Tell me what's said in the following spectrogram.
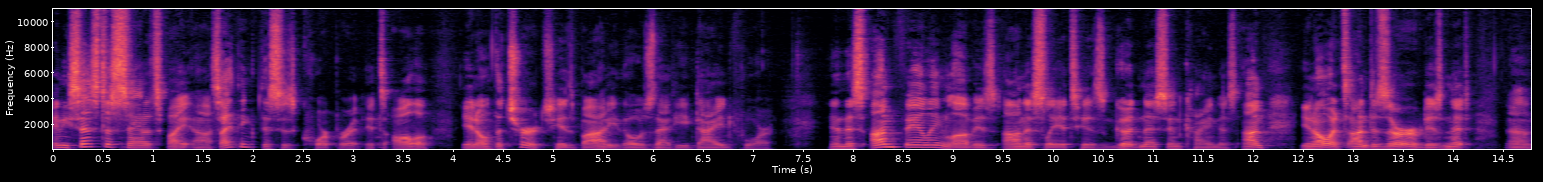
And he says to satisfy us. I think this is corporate. It's all of, you know, the church, his body, those that he died for. And this unfailing love is honestly, it's his goodness and kindness. Un, you know, it's undeserved, isn't it? Uh,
